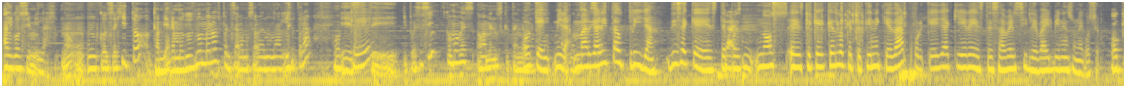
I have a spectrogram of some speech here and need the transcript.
Algo similar, ¿no? Un, un consejito, cambiaremos los números, pensaremos ahora en una letra. Este, y pues así, ¿cómo ves? O a menos que tengamos. Ok, mira, Margarita Utrilla dice que este Claro. pues nos este qué, qué es lo que te tiene que dar porque ella quiere este saber si le va a ir bien en su negocio. Ok,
